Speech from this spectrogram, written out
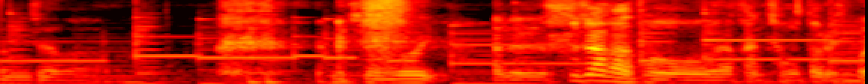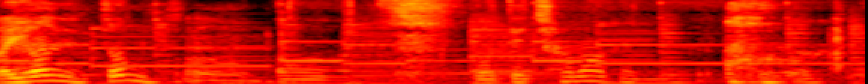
남자가 그치 뭐 나는 후자가 더 약간 정 떨어진다. 어, 이건 좀 어. 어, 못돼 처먹었네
